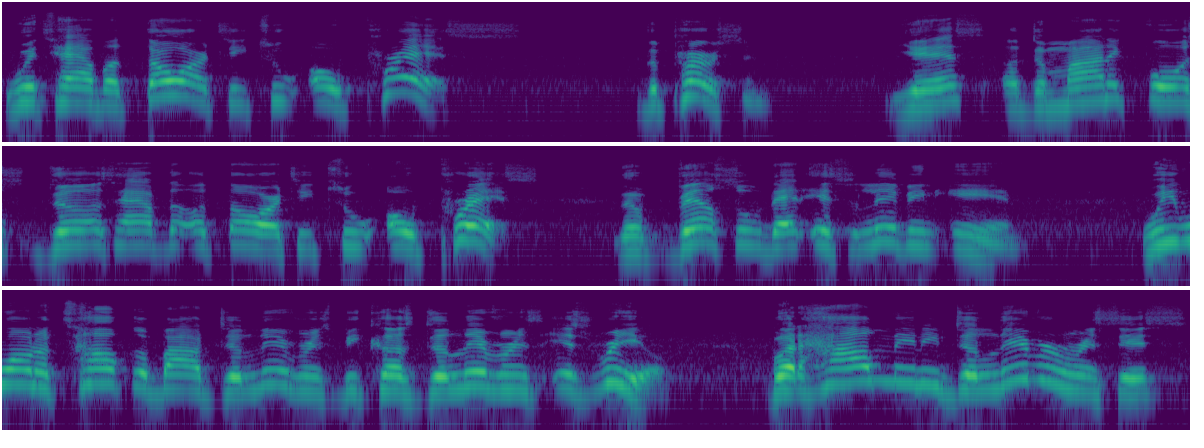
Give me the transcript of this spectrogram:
which have authority to oppress the person. Yes, a demonic force does have the authority to oppress the vessel that it's living in. We want to talk about deliverance because deliverance is real. But how many deliverances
